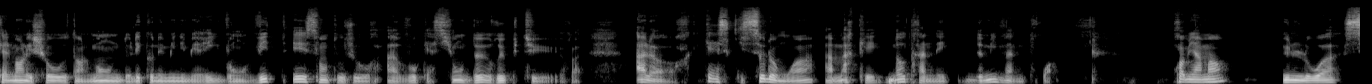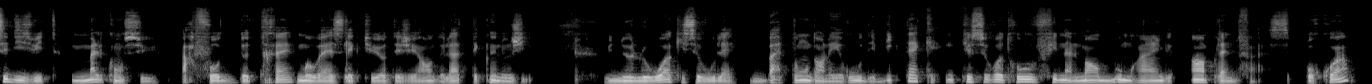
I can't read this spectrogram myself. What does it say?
tellement les choses dans le monde de l'économie numérique vont vite et sont toujours à vocation de rupture. Alors, qu'est-ce qui, selon moi, a marqué notre année 2023 Premièrement, une loi C18 mal conçue par faute de très mauvaise lecture des géants de la technologie. Une loi qui se voulait bâton dans les roues des big tech et qui se retrouve finalement boomerang en pleine face. Pourquoi?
